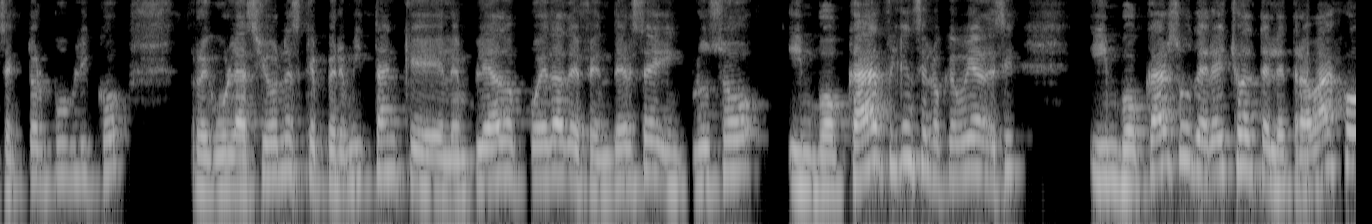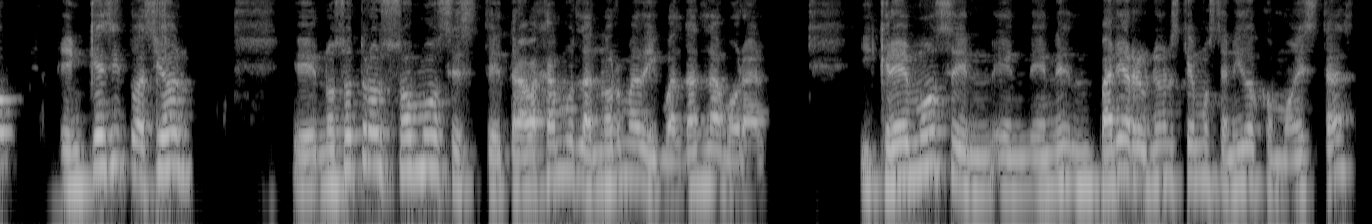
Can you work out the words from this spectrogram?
sector público, regulaciones que permitan que el empleado pueda defenderse, incluso invocar, fíjense lo que voy a decir, invocar su derecho al teletrabajo. ¿En qué situación? Eh, nosotros somos, este, trabajamos la norma de igualdad laboral y creemos en varias reuniones que hemos tenido como estas,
